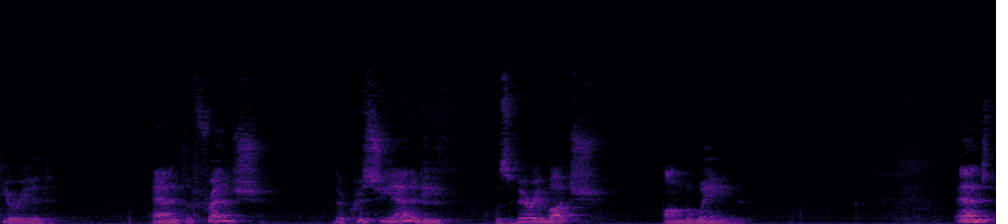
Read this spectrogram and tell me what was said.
period, and the French their Christianity was very much on the wane. And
